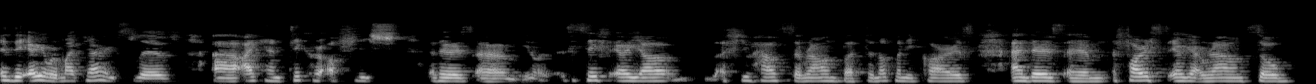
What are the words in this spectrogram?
in the area where my parents live, uh, I can take her off leash. There's, um, you know, it's a safe area, a few houses around, but not many cars, and there's um, a forest area around, so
